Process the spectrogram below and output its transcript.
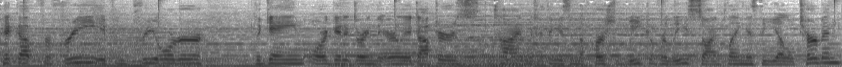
pick up for free if you pre-order the game or get it during the early adopters time, which I think is in the first week of release. So I'm playing as the Yellow Turban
